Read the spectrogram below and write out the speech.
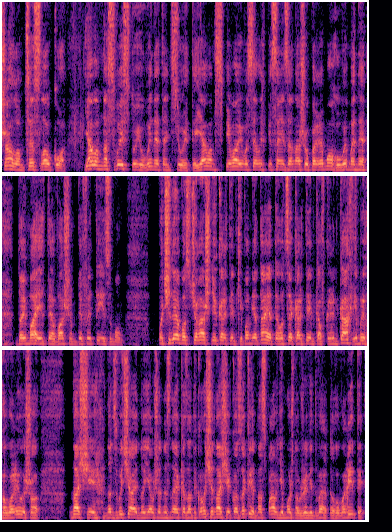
Шалом, це Славко. Я вам насвистую, ви не танцюєте. Я вам співаю веселих пісень за нашу перемогу. Ви мене доймаєте вашим дефетизмом. Почнемо з вчорашньої картинки. Пам'ятаєте, оце картинка в кринках, і ми говорили, що наші надзвичайно, я вже не знаю казати, коротше, наші козаки, насправді можна вже відверто говорити,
